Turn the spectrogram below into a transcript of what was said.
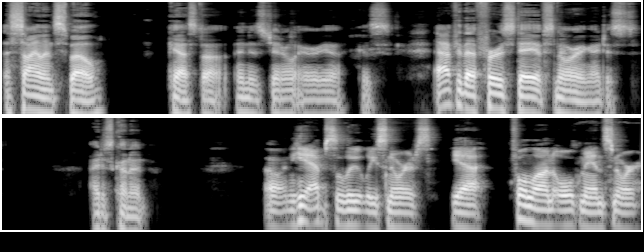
a silence spell cast on, in his general area, because after that first day of snoring, I just, I just kind of Oh, and he absolutely snores. Yeah, full on old man snore.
